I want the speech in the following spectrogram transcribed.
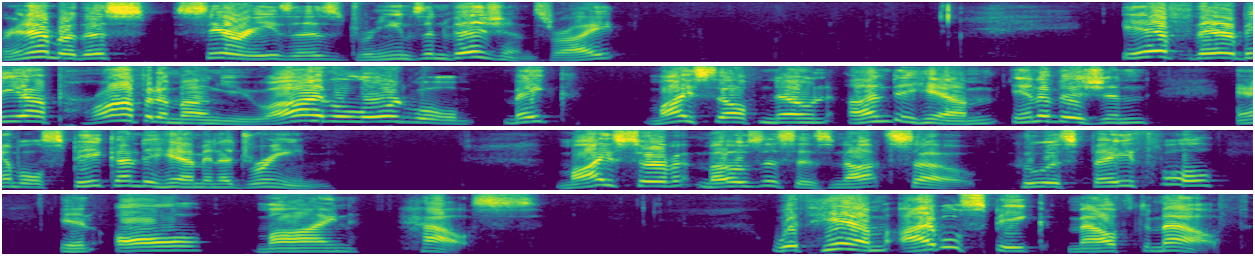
Remember, this series is dreams and visions, right? If there be a prophet among you, I, the Lord, will make myself known unto him in a vision, and will speak unto him in a dream. My servant Moses is not so, who is faithful in all mine house. With him I will speak mouth to mouth,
